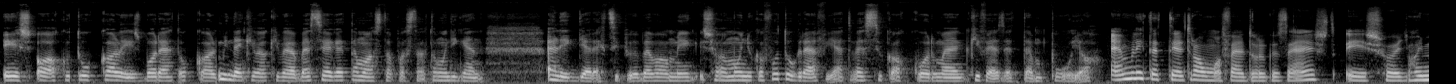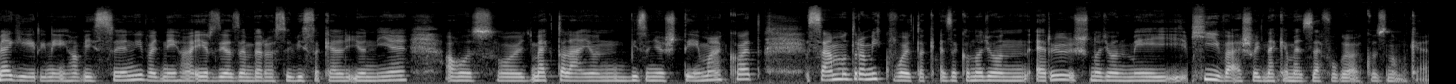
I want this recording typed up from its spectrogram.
és alkotókkal, és barátokkal, mindenkivel, akivel beszélgettem, azt tapasztaltam, hogy igen, elég gyerekcipőben van még, és ha mondjuk a fotográfiát vesszük, akkor meg kifejezetten pója. Említettél traumafeldolgozást, és hogy, hogy megéri néha visszajönni, vagy néha érzi az ember azt, hogy vissza kell jönnie ahhoz, hogy megtaláljon bizonyos témákat. Számodra mik voltak ezek a nagyon erős, nagyon mély hívás, hogy nekem ezzel foglalkoznom kell?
